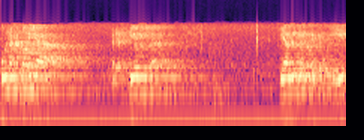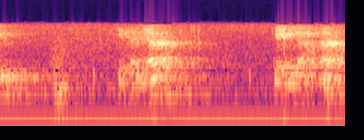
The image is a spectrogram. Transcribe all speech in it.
Una joya preciosa que ha habido que pulir, que tallar, que engarzar,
